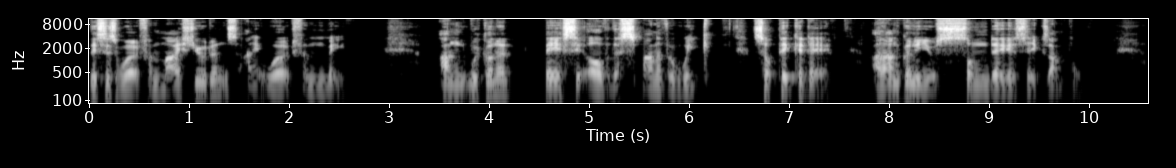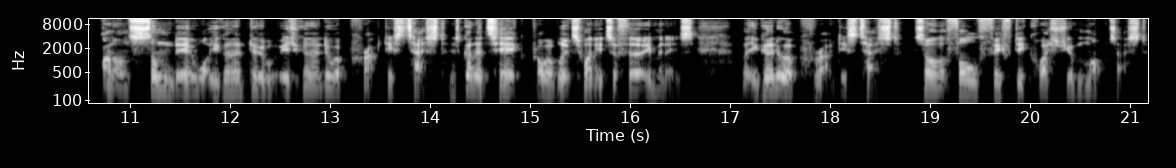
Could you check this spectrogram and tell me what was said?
This has worked for my students and it worked for me. And we're going to base it over the span of a week. So pick a day, and I'm going to use Sunday as the example. And on Sunday, what you're going to do is you're going to do a practice test. It's going to take probably 20 to 30 minutes, but you're going to do a practice test. So the full 50 question mock test.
